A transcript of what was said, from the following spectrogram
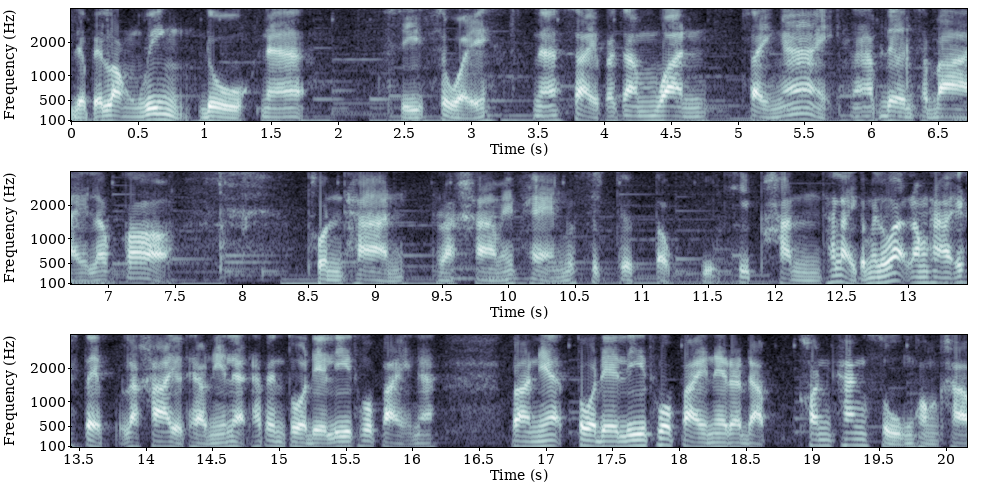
เดี๋ยวไปลองวิ่งดูนะสีสวยนะใส่ประจำวันใส่ง่ายนะครับ เดินสบายแล้วก็ ทนทานราคาไม่แพงรู้สึกจะตกอยู่ที่พันเท่าไหร่ก็ไม่รู้ว่ารองเท้า X Step ราคาอยู่แถวนี้แหละ ถ้าเป็นตัวเดลี่ทั่วไปนะ ตอนนี้ตัวเดลี่ทั่วไปในระดับค่อนข้างสูงของเขา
